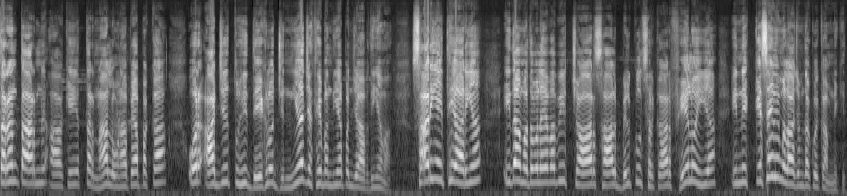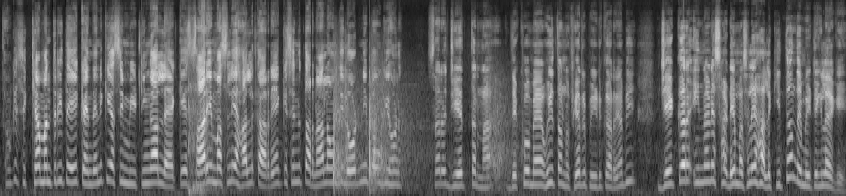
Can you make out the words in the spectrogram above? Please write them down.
ਤਰਨ ਤਾਰਨ ਆ ਕੇ ਧਰਨਾ ਲਾਉਣਾ ਪਿਆ ਪੱਕਾ। ਔਰ ਅੱਜ ਤੁਸੀਂ ਦੇਖ ਲਓ ਜਿੰਨੀਆਂ ਜਥੇਬੰਦੀਆਂ ਪੰਜਾਬ ਦੀਆਂ ਵਾ, ਸਾਰੀਆਂ ਇੱਥੇ ਆ ਰਹੀਆਂ। ਇਹਦਾ ਮਤਲਬ ਇਹ ਵਾ ਵੀ 4 ਸਾਲ ਬਿਲਕੁਲ ਸਰਕਾਰ ਫੇਲ ਹੋਈ ਆ ਇਹਨੇ ਕਿਸੇ ਵੀ ਮੁਲਾਜ਼ਮ ਦਾ ਕੋਈ ਕੰਮ ਨਹੀਂ ਕੀਤਾ। ਕਿਉਂਕਿ ਸਿੱਖਿਆ ਮੰਤਰੀ ਤੇ ਇਹ ਕਹਿੰਦੇ ਨੇ ਕਿ ਅਸੀਂ ਮੀਟਿੰਗਾਂ ਲੈ ਕੇ ਸਾਰੇ ਮਸਲੇ ਹੱਲ ਕਰ ਰਹੇ ਹਾਂ ਕਿਸੇ ਨੂੰ ਧਰਨਾ ਲਾਉਣ ਦੀ ਲੋੜ ਨਹੀਂ ਪਊਗੀ ਹੁਣ। ਸਰ ਜੇ ਧਰਨਾ ਦੇਖੋ ਮੈਂ ਉਹੀ ਤੁਹਾਨੂੰ ਫਿਰ ਰਿਪੀਟ ਕਰ ਰਿਹਾ ਵੀ ਜੇਕਰ ਇਹਨਾਂ ਨੇ ਸਾਡੇ ਮਸਲੇ ਹੱਲ ਕੀਤੇ ਹੁੰਦੇ ਮੀਟਿੰਗ ਲੈ ਕੇ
